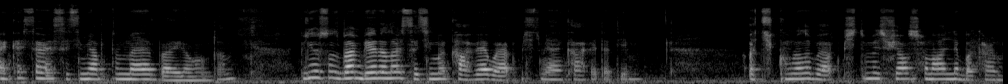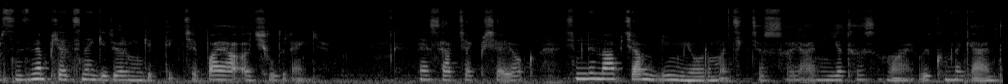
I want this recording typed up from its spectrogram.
Arkadaşlar saçımı yaptım ve böyle oldu. Biliyorsunuz ben bir aralar saçımı kahveye boyatmıştım. Yani kahve dediğim açık kumrala boyatmıştım ve şu an son haline bakar mısınız? Yine platine gidiyorum gittikçe. Bayağı açıldı rengi. Neyse yapacak bir şey yok. Şimdi ne yapacağım bilmiyorum açıkçası. Yani yatasım var. Uykum da geldi.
